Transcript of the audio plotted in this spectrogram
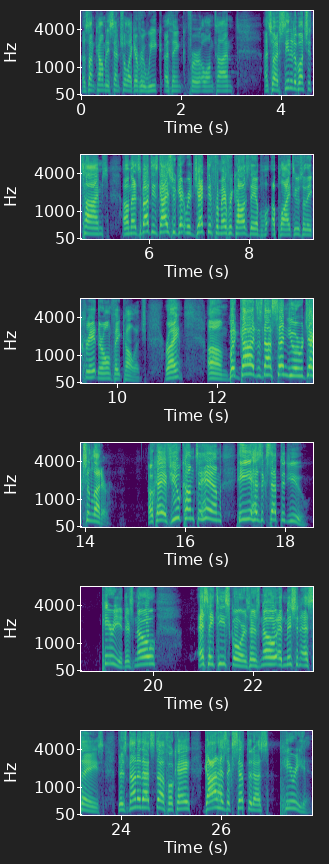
I was on Comedy Central like every week, I think, for a long time. And so I've seen it a bunch of times. Um, and it's about these guys who get rejected from every college they ap- apply to, so they create their own fake college, right? Um, but God does not send you a rejection letter. Okay? If you come to Him, He has accepted you. Period. There's no SAT scores, there's no admission essays, there's none of that stuff, okay? God has accepted us, period.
